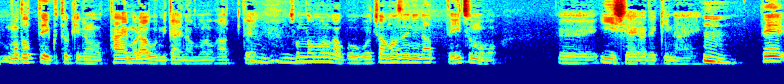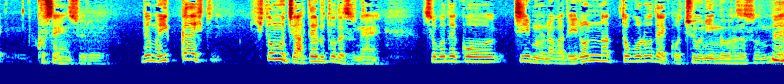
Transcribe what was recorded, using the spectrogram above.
戻っていく時のタイムラグみたいなものがあって、うんうん、そんなものがこうごちゃ混ぜになっていつも、えー、いい試合ができない、うん、で苦戦する。でも一回一鞭当てるとですねそこでこうチームの中でいろんなところでこうチューニングが進んで、うん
